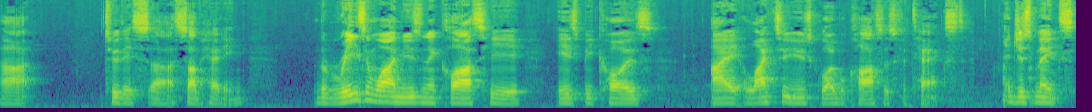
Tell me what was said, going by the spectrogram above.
uh, to this uh, subheading. The reason why I'm using a class here is because I like to use global classes for text. It just makes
